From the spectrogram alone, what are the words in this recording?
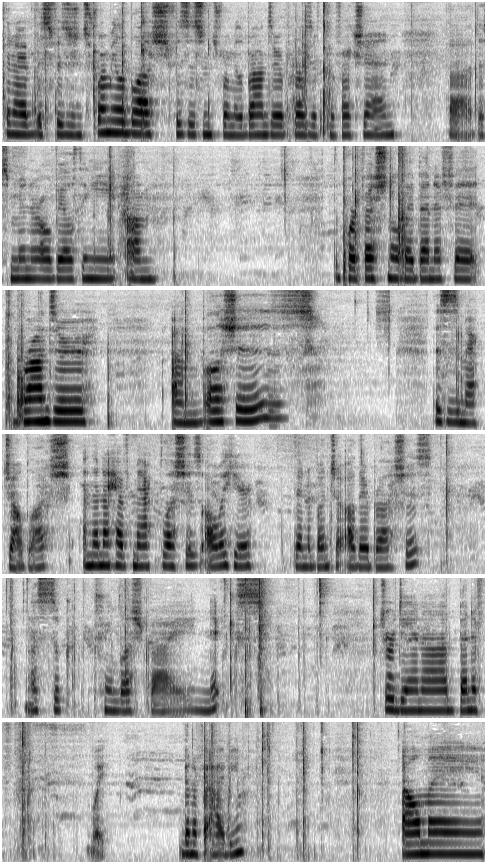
Then I have this Physicians Formula blush, Physicians Formula bronzer, Pearls of Perfection, uh, this mineral veil thingy, um, the Professional by Benefit bronzer, um, blushes. This is a MAC gel blush. And then I have MAC blushes all the way here. Then a bunch of other blushes. Is a cream blush by NYX. Jordana Benefit, wait, Benefit High Beam. Almay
